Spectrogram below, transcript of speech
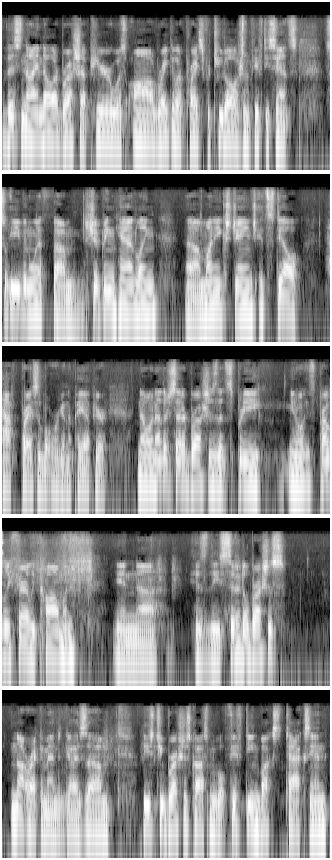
This $9 brush up here was a regular price for $2.50. So even with um, shipping, handling, uh, money exchange, it's still half price of what we're going to pay up here. Now another set of brushes that's pretty, you know, it's probably fairly common in uh, is the Citadel brushes. Not recommended, guys. Um, these two brushes cost me about 15 bucks tax in,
